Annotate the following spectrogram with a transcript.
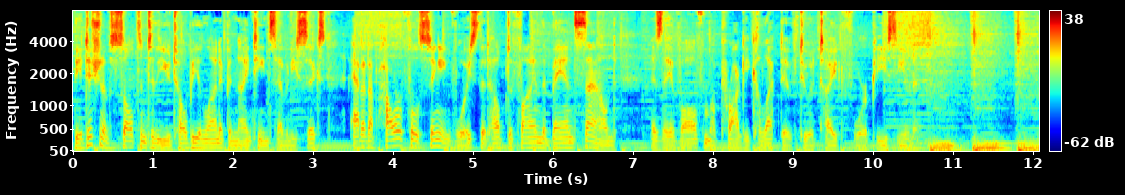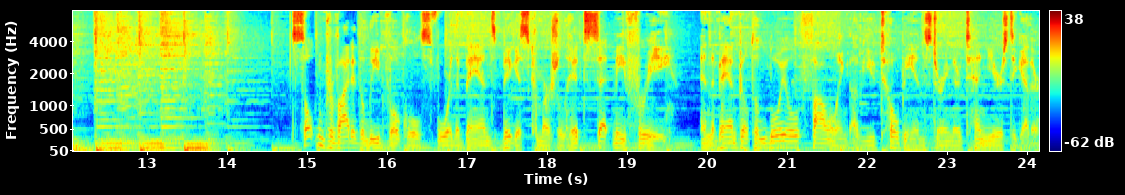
The addition of Sultan to the Utopia lineup in 1976 added a powerful singing voice that helped define the band's sound as they evolved from a proggy collective to a tight four piece unit. Sultan provided the lead vocals for the band's biggest commercial hit, Set Me Free, and the band built a loyal following of utopians during their 10 years together,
